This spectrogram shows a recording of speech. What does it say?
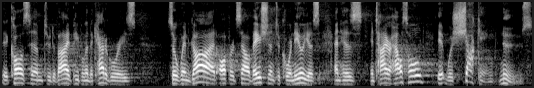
it caused him to divide people into categories. So when God offered salvation to Cornelius and his entire household, it was shocking news.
